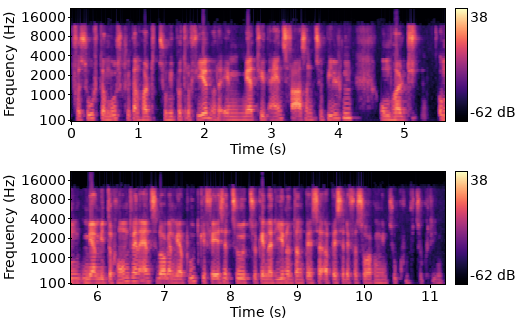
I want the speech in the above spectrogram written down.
versucht der Muskel dann halt zu hypertrophieren oder eben mehr Typ 1 Phasen zu bilden, um halt, um mehr Mitochondrien einzulagern, mehr Blutgefäße zu, zu generieren und dann besser, eine bessere Versorgung in Zukunft zu kriegen.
